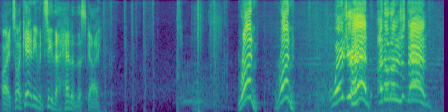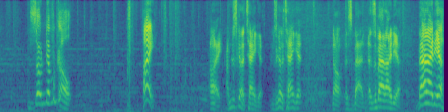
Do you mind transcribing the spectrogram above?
All right, so I can't even see the head of this guy. Run! Run! Where's your head? I don't understand. It's so difficult. Hi. All right, I'm just gonna tank it. I'm just gonna tank it. No, this is bad. That's a bad idea. Bad idea.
